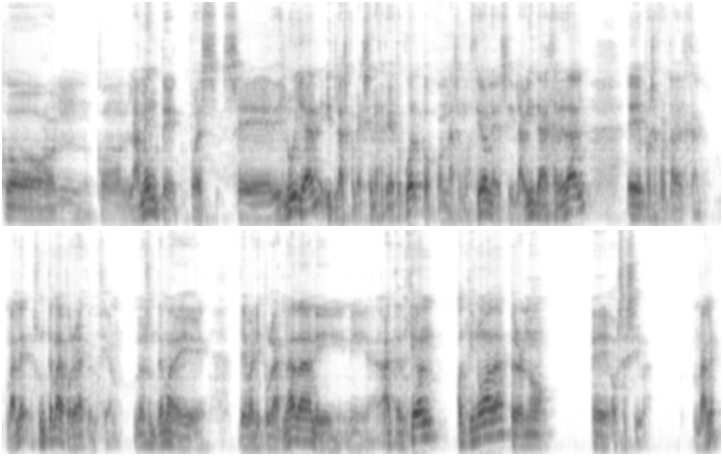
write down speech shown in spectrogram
con, la mente pues se diluyan y las conexiones que tiene tu cuerpo con las emociones y la vida en general eh, pues se fortalezcan, ¿vale? Es un tema de poner atención, no es un tema de, manipular nada ni, atención continuada pero no eh, obsesiva, ¿vale?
